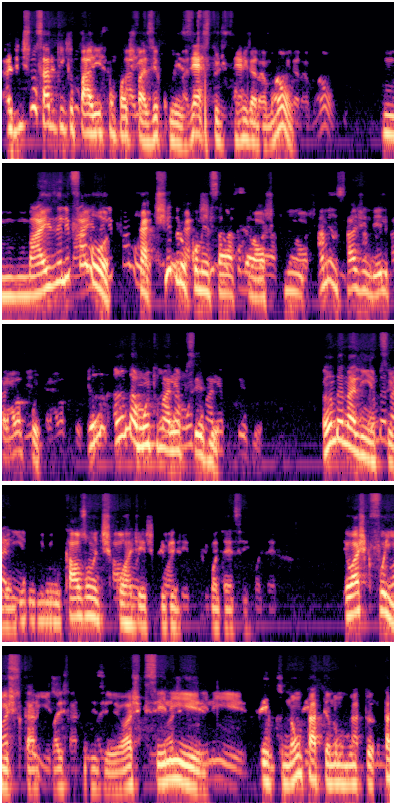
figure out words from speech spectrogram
a gente não sabe o que, que o Paris não pode fazer com o exército de formiga na mão, mas ele falou. Se a Tidro começar, eu acho que a mensagem dele para ela foi: anda muito na linha para você ver. Anda na linha para você ver. Não causa uma discórdia aí para ver o que acontece. Eu acho que foi eu isso, cara. Foi isso, dizer. Eu acho que se ele que não tá tendo muito. tá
